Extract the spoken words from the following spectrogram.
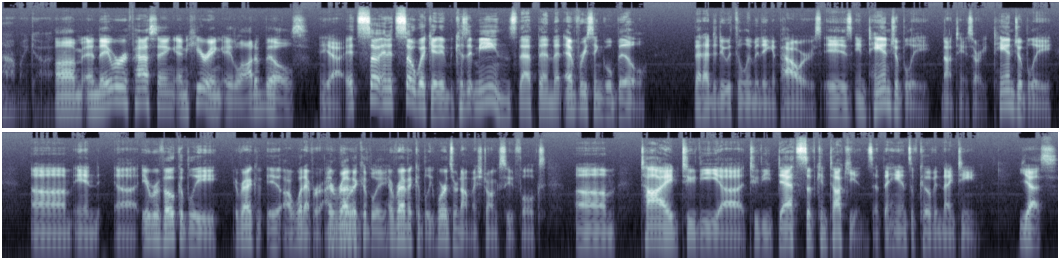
Oh my god. Um, and they were passing and hearing a lot of bills. Yeah, it's so and it's so wicked because it means that then that every single bill that had to do with the limiting of powers is intangibly, not tan- sorry, tangibly, um, and uh, irrevocably, irre- uh, whatever, Irrevocably. word- irrevocably. Words are not my strong suit, folks. Um, tied to the uh, to the deaths of Kentuckians at the hands of COVID nineteen. Yes.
